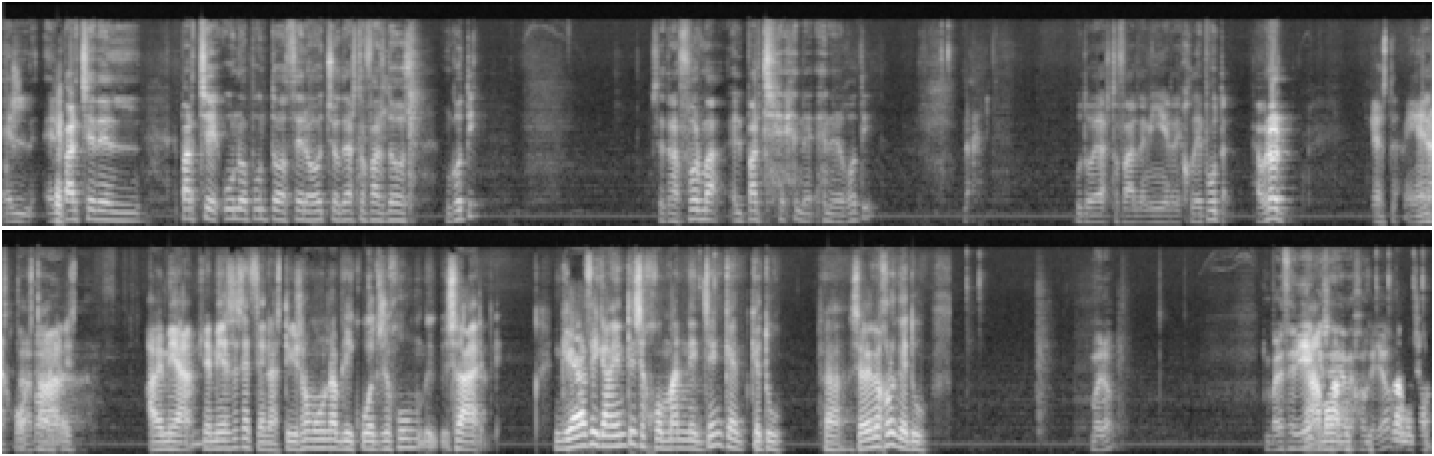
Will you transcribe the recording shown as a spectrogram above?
el, el parche del el parche 1.08 de Last of Us 2 Goti? ¿Se transforma el parche en, en el Goti? Puto de Last of Us de mierda, hijo de puta. Cabrón. Ya está bien, Ya está, A ver, mira, mira, mira esas escenas, tío. Yo somos una Play 4. ese juego- o sea, gráficamente ese juego es más Next Gen que, que tú. O sea, se ve mejor que tú. Bueno. Me parece bien que se mejor que yo. O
